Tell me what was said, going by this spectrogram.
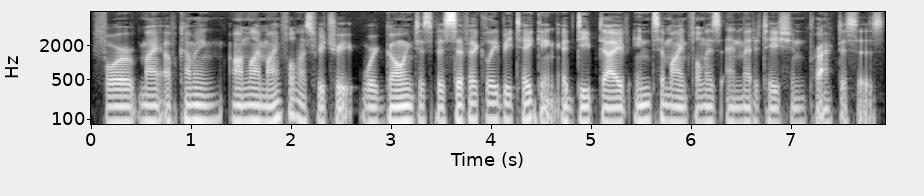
for my upcoming online mindfulness retreat. We're going to specifically be taking a deep dive into mindfulness and meditation practices.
